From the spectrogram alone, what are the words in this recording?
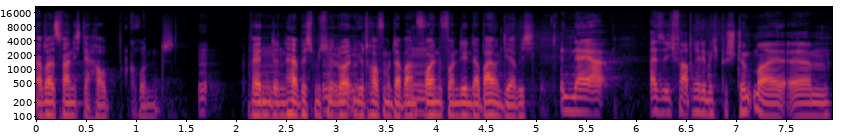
aber es war nicht der Hauptgrund. Wenn, Mm. dann habe ich mich mit Mm. Leuten getroffen und da waren Mm. Freunde von denen dabei und die habe ich. Naja, also ich verabrede mich bestimmt mal, ähm,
